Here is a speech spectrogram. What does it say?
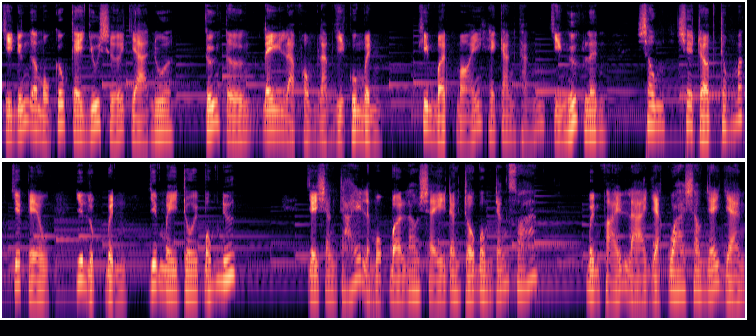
chị đứng ở một gốc cây vú sữa già nua tưởng tượng đây là phòng làm việc của mình, khi mệt mỏi hay căng thẳng chị ngước lên, sông sẽ rợp trong mắt với bèo, với lục bình, với mây trôi bóng nước. Dãy sang trái là một bờ lao sậy đang trổ bông trắng xóa. Bên phải là giạt qua sau nháy vàng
